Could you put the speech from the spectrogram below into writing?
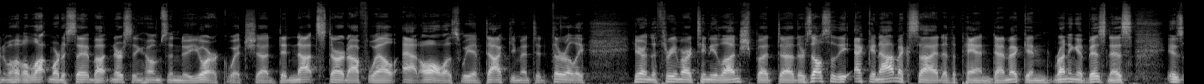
And we'll have a lot more to say about nursing homes in New York, which uh, did not start off well at all, as we have documented thoroughly here in the Three Martini Lunch. But uh, there's also the economic side of the pandemic, and running a business is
